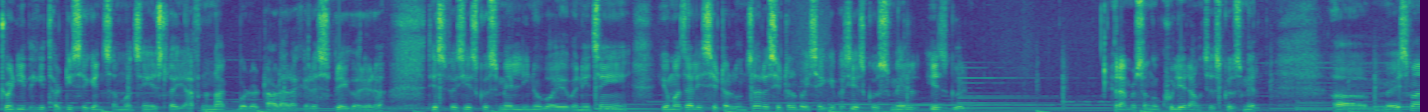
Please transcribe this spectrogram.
ट्वेन्टीदेखि थर्टी सेकेन्डसम्म चाहिँ यसलाई आफ्नो नाकबाट टाढा राखेर स्प्रे गरेर त्यसपछि यसको स्मेल लिनुभयो भने चाहिँ यो मजाले सेटल हुन्छ र सेटल भइसकेपछि यसको स्मेल इज गुड राम्रोसँग खुलेर आउँछ यसको स्मेल। यसमा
